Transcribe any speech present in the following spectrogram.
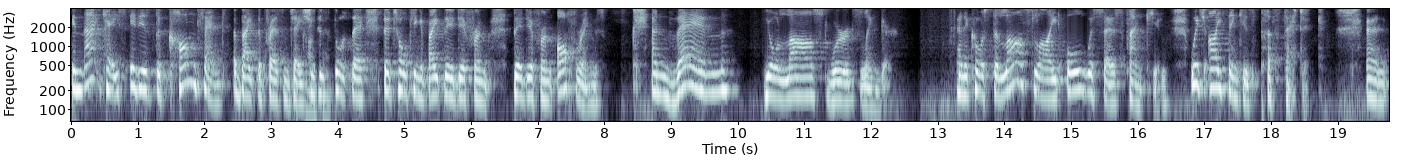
in that case. It is the content about the presentation because, of course, they're they're talking about their different their different offerings, and then your last words linger. And of course, the last slide always says thank you, which I think is pathetic. And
